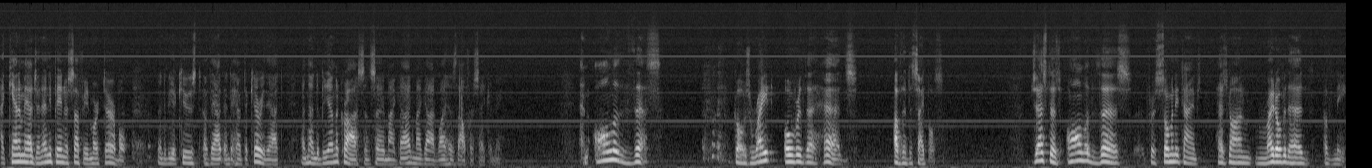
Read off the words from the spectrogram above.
I can't imagine any pain or suffering more terrible than to be accused of that and to have to carry that and then to be on the cross and say, My God, my God, why hast thou forsaken me? And all of this goes right over the heads of the disciples. Just as all of this, for so many times, has gone right over the head of me.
